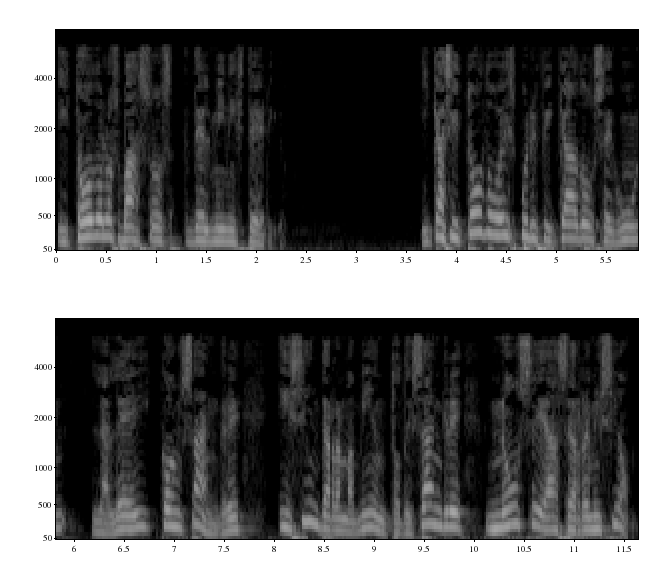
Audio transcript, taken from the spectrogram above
y todos los vasos del ministerio. Y casi todo es purificado según la ley con sangre, y sin derramamiento de sangre no se hace remisión.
